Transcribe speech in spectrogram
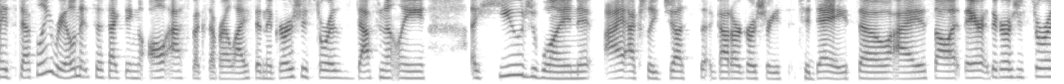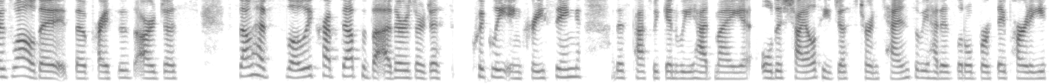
it's definitely real and it's affecting all aspects of our life. And the grocery store is definitely a huge one. I actually just got our groceries today. So I saw it there at the grocery store as well. That the prices are just, some have slowly crept up, but others are just quickly increasing. This past weekend, we had my oldest child. He just turned 10. So we had his little birthday party,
